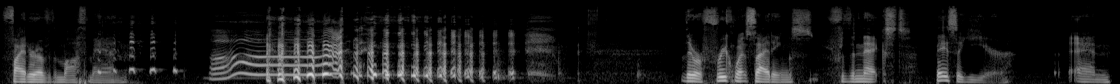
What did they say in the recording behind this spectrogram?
fighter of the Mothman. ah. there were frequent sightings for the next basic year and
